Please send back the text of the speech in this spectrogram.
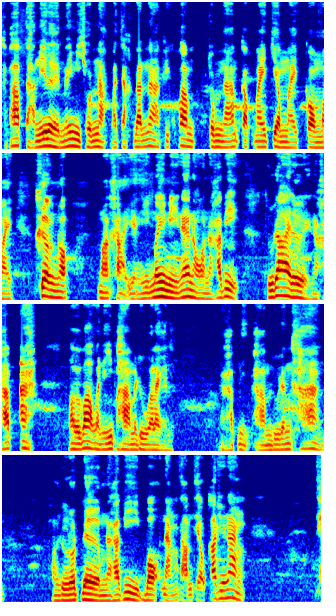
สภาพตามนี้เลยไม่มีชนหนักมาจากด้านหน้าพลิกคว่ำจมน้ำกับไม้เกียมไม้กอไม้เครื่องน็อกมาขายอย่างนี้ไม่มีแน่นอนนะครับพี่ดูได้เลยนะครับอะ เอาเป็นว่าวันนี้พามาดูอะไรกันนะครับนี่พามาดูด้านข้างพามาดูรถเดิมนะครับ พี่เบาะหนังสามแถวเก้าที่นั่ง แถ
